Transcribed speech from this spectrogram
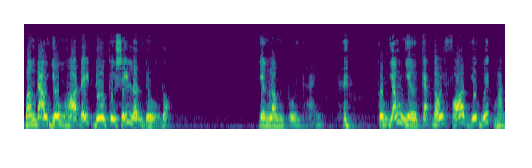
bần đạo dùng họ để đưa cư sĩ lên đường đó. Dân Long cười khải. Cũng giống như cách đối phó với quyết manh.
